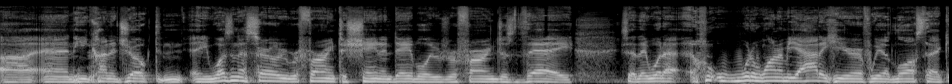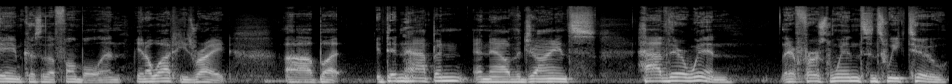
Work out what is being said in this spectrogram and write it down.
Uh, and he kind of joked, and he wasn't necessarily referring to Schoen and Daboll. He was referring just they. He said they would have would have wanted me out of here if we had lost that game because of the fumble. And you know what? He's right. Uh, but it didn't happen, and now the Giants have their win, their first win since week two.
